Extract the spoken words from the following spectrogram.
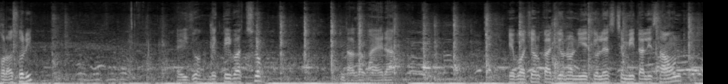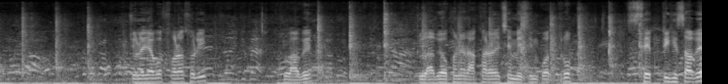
সরাসরি। এই যে দেখতেই পাচ্ছ দাদা ভাইরা এবছর কার জন্য নিয়ে চলে এসছে মিতালি সাউন্ড। চলে যাব সরাসরি ক্লাবে। ক্লাবে ওখানে রাখা রয়েছে মেশিনপত্র, সেফটি হিসাবে।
